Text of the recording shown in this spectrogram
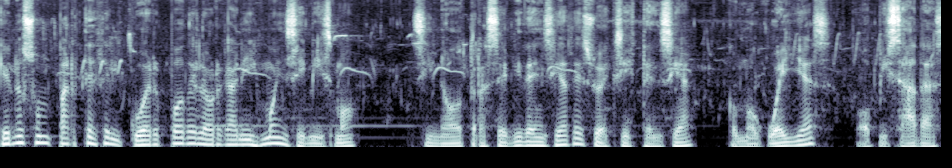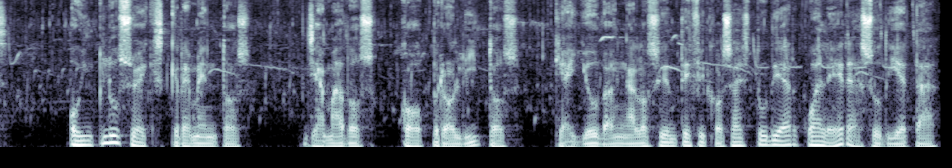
que no son partes del cuerpo del organismo en sí mismo, sino otras evidencias de su existencia, como huellas o pisadas, o incluso excrementos, llamados coprolitos, que ayudan a los científicos a estudiar cuál era su dieta.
